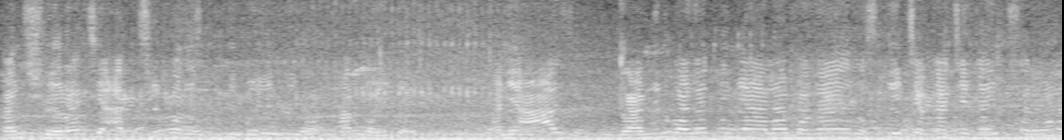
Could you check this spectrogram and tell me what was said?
कारण शहराची आजची परिस्थिती बघितली फार वाईट आहे. आणि आज ग्रामीण भागात तुम्ही आला बघा रस्ते चकाचक आहेत सर्वांना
